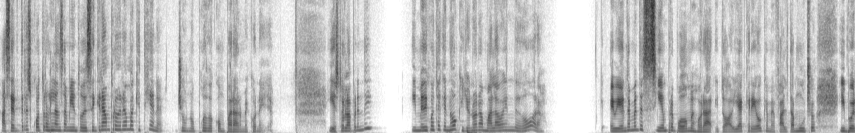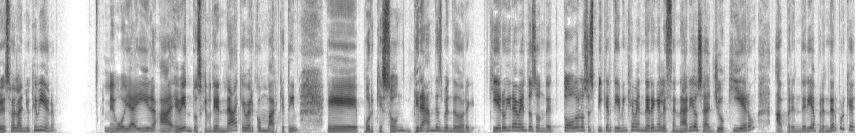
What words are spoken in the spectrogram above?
a hacer tres, cuatro lanzamientos de ese gran programa que tiene. Yo no puedo compararme con ella. Y esto lo aprendí y me di cuenta que no, que yo no era mala vendedora. Evidentemente siempre puedo mejorar y todavía creo que me falta mucho y por eso el año que viene me voy a ir a eventos que no tienen nada que ver con marketing eh, porque son grandes vendedores. Quiero ir a eventos donde todos los speakers tienen que vender en el escenario. O sea, yo quiero aprender y aprender porque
